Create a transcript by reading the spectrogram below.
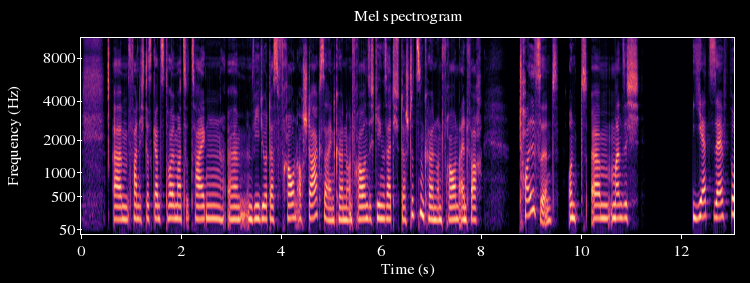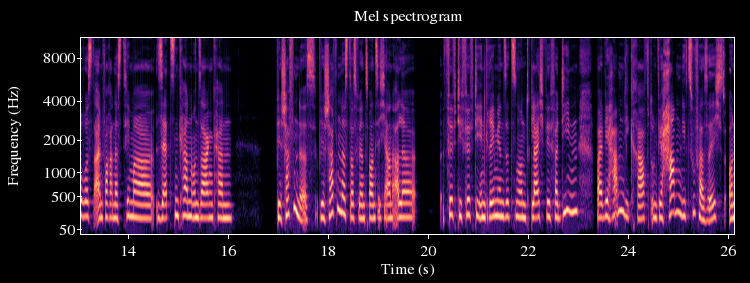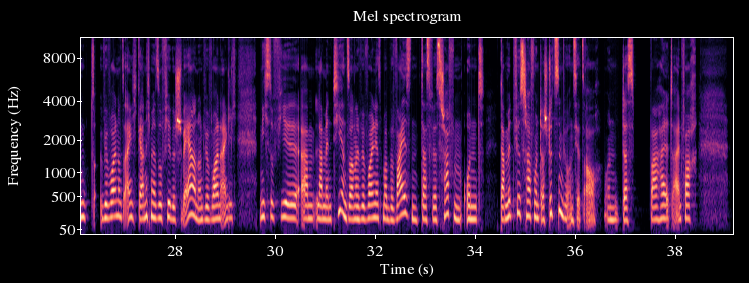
ähm, fand ich das ganz toll, mal zu zeigen ähm, im Video, dass Frauen auch stark sein können und Frauen sich gegenseitig unterstützen können und Frauen einfach toll sind und ähm, man sich jetzt selbstbewusst einfach an das Thema setzen kann und sagen kann, wir schaffen das. Wir schaffen das, dass wir in 20 Jahren alle 50-50 in Gremien sitzen und gleich viel verdienen, weil wir haben die Kraft und wir haben die Zuversicht und wir wollen uns eigentlich gar nicht mehr so viel beschweren und wir wollen eigentlich nicht so viel ähm, lamentieren, sondern wir wollen jetzt mal beweisen, dass wir es schaffen und damit wir es schaffen, unterstützen wir uns jetzt auch. Und das war halt einfach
